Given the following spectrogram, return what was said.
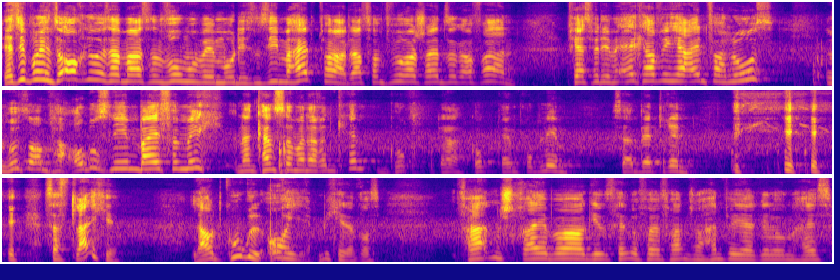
Der ist übrigens auch gewissermaßen ein Wohnmobilmodi, ist ein 7,5 Tonner, darfst vom Führerschein sogar fahren. Fährst mit dem LKW hier einfach los, dann holst du auch ein paar Autos nebenbei für mich und dann kannst du mal darin campen. Guck, da, guck, kein Problem. Ist ja im Bett drin. ist das Gleiche. Laut Google, oh hier, mich das aus. Fahrtenschreiber, gibt es Fahrtenschreiber, Handwerkerregelung heißt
